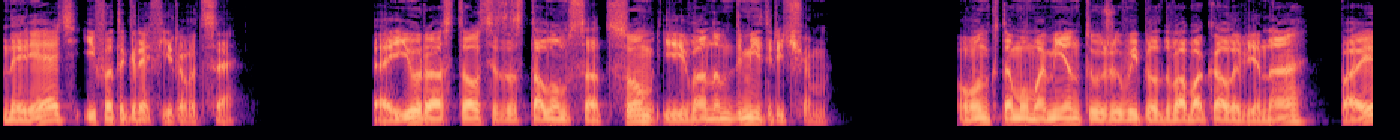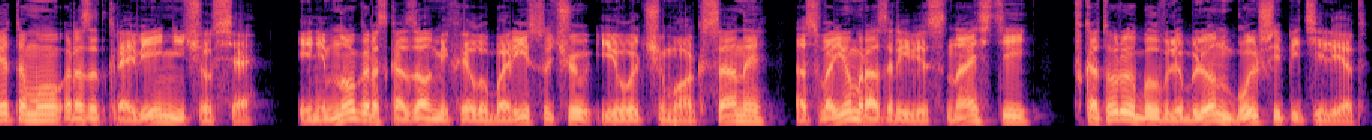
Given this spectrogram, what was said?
нырять и фотографироваться. А Юра остался за столом с отцом и Иваном Дмитричем. Он к тому моменту уже выпил два бокала вина, поэтому разоткровенничался и немного рассказал Михаилу Борисовичу и отчиму Оксаны о своем разрыве с Настей, в которую был влюблен больше пяти лет.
